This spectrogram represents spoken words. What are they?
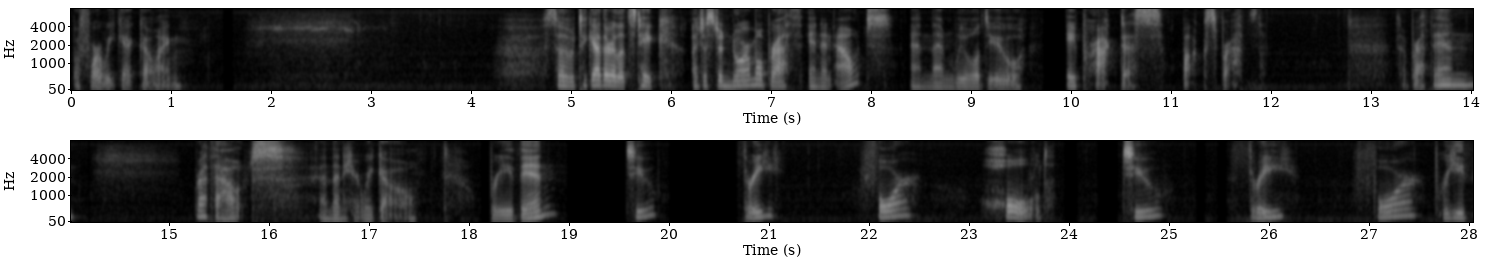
before we get going. So, together, let's take a, just a normal breath in and out, and then we will do a practice box breath. So, breath in, breath out, and then here we go. Breathe in, two, three, four, hold. Two, three, four. Breathe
